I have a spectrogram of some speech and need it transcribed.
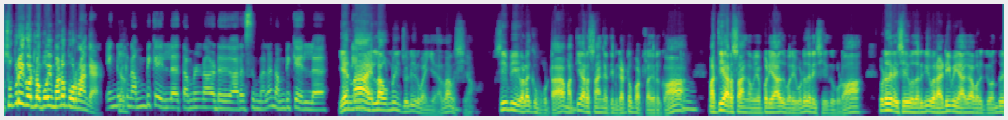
சுப்ரீம் கோர்ட்ல போய் மனு போடுறாங்க. எங்களுக்கு நம்பிக்கை இல்ல. தமிழ்நாடு அரசு மேல நம்பிக்கை இல்ல. ஏன்னா? எல்லா உண்மையும் சொல்லிடுவாங்க அதான் விஷயம். சிபிஐ வழக்கு போட்டா மத்திய அரசாங்கத்தின் கட்டுப்பாட்டில் இருக்கும். மத்திய அரசாங்கம் எப்படியாவது இவரை விடுதலை செய்து விடும் விடுதலை செய்வதற்கு இவர் அடிமையாக அவருக்கு வந்து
